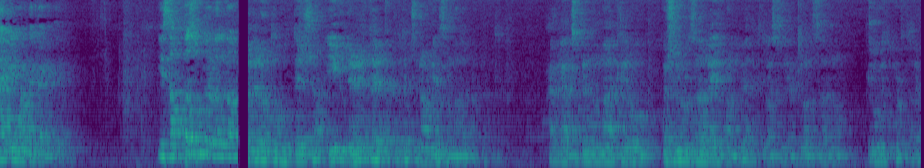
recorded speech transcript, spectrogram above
ಆಯ್ಕೆ ಮಾಡಬೇಕಾಗಿದೆ. ಈ ಸಪ್ತ ಸೂತ್ರಗಳನ್ನ ಉದ್ದೇಶ ಈಗ ನಡೀತಾ ಇರ್ತಕ್ಕಂಥ ಚುನಾವಣೆಗೆ ಸಂಬಂಧಪಟ್ಟಂತೆ. ಹಾಗೆ ನಮ್ಮ ಕೆಲವು ಕ್ವಶನ್ಗಳು ಸಹ ರೈಸ್ ಮಾಡಿದ್ವಿ, ಅದಕ್ಕೆ ಲಾಸ್ಟ್ ಸಹ ಕೆಲವು ಇದು ಕೊಡ್ತಾರೆ.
